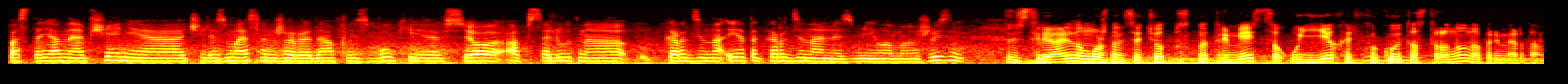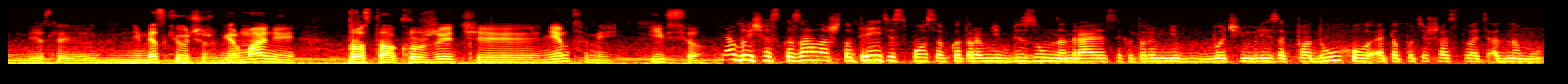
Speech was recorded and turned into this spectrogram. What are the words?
постоянное общение через мессенджеры, да, в Фейсбуке, все абсолютно кардинально, это кардинально изменило мою жизнь. То есть реально можно взять отпуск на три месяца, уехать в какую-то страну, например, там, если немецкий учишь в Германию, просто окружить э, немцами и все. Я бы еще сказала, что третий способ, который мне безумно нравится, который мне очень близок по духу, это путешествовать одному.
